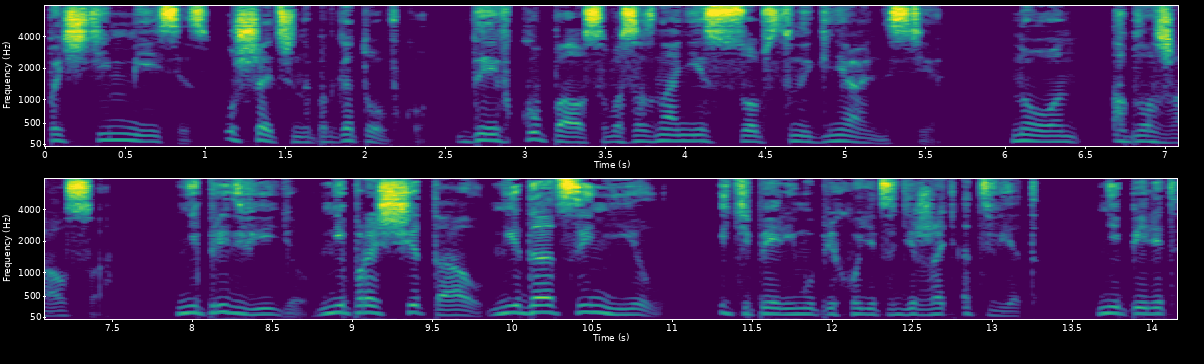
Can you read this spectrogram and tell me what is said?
почти месяц, ушедший на подготовку. Дэйв купался в осознании собственной гениальности. Но он облажался. Не предвидел, не просчитал, недооценил. И теперь ему приходится держать ответ. Не перед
